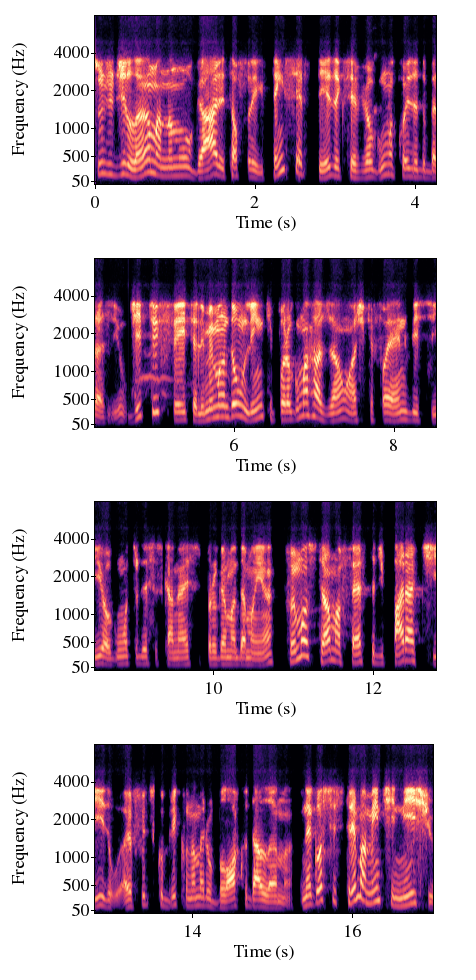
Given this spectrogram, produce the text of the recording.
sujo de lama no lugar e tal. Falei, tem certeza que você viu alguma coisa do Brasil? Dito e feito, ele me mandou um link, por alguma razão, acho que foi a NBC ou algum outro desses canais, programa da manhã, foi mostrar uma festa de Paraty. Eu fui descobrir que o nome era o Bloco da Lama. Um negócio extremamente nicho.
